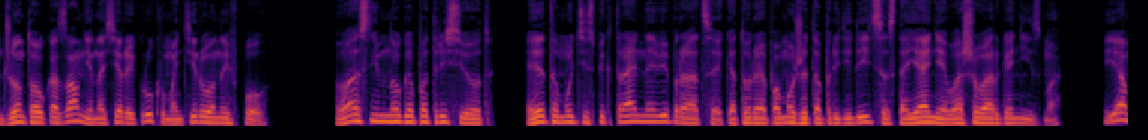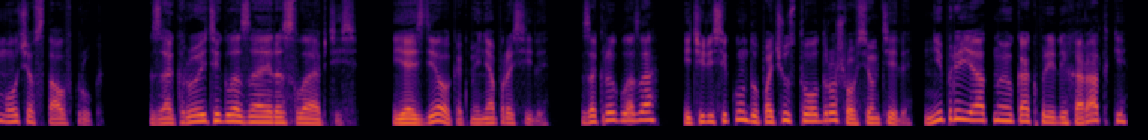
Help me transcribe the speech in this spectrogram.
Джонто указал мне на серый круг, вмонтированный в пол. Вас немного потрясет. Это мультиспектральная вибрация, которая поможет определить состояние вашего организма. Я молча встал в круг. Закройте глаза и расслабьтесь. Я сделал, как меня просили. Закрыл глаза и через секунду почувствовал дрожь во всем теле, неприятную, как при лихорадке.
